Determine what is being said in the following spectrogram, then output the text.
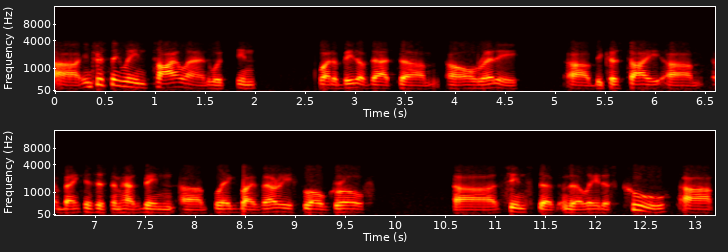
Uh, interestingly, in Thailand, we've seen quite a bit of that um, already uh, because Thai um, banking system has been uh, plagued by very slow growth uh, since the, the latest coup, uh,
